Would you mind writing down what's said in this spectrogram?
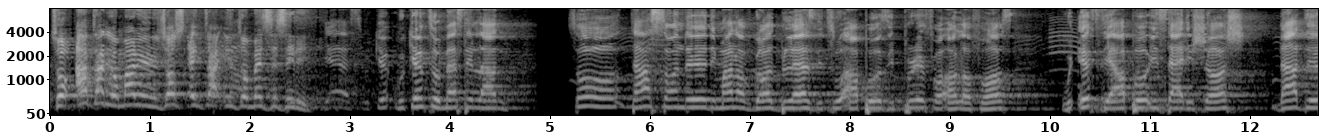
So after your marriage, you just enter into Mercy City. Yes, we came, we came to Mercy Land. So that Sunday, the man of God blessed the two apples. He prayed for all of us. We ate the apple inside the church. That day,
